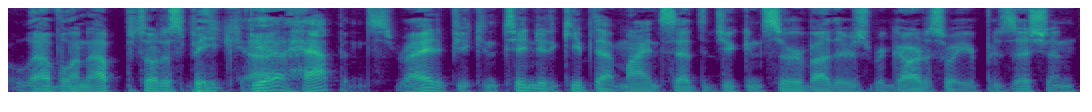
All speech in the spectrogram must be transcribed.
leveling up, so to speak, uh, yeah. uh, happens, right? If you continue to keep that mindset that you can serve others regardless of what your position,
